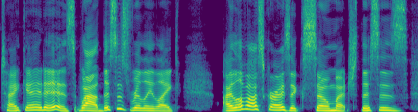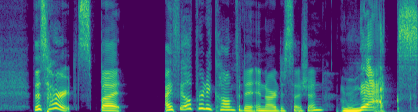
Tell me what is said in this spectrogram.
Taika it is. Wow, this is really like I love Oscar Isaac so much. This is this hurts, but I feel pretty confident in our decision. Next,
